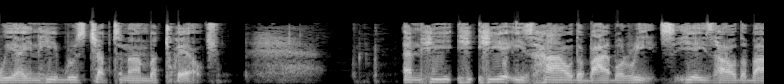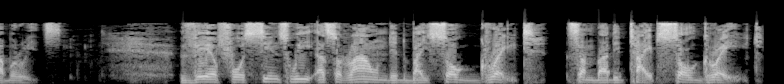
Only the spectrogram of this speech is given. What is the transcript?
We are in Hebrews chapter number 12. And he, he- here is how the Bible reads. Here is how the Bible reads. Therefore, since we are surrounded by so great, somebody type so great.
